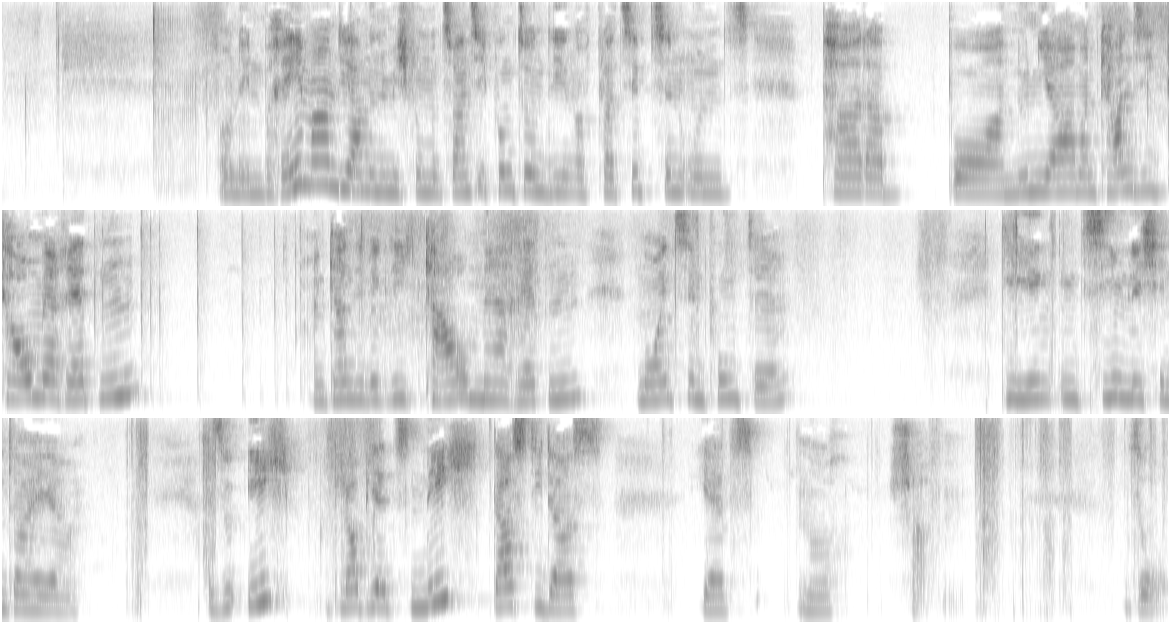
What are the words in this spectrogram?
von den Bremern. Die haben nämlich 25 Punkte und liegen auf Platz 17 und Paderborn. Nun ja, man kann sie kaum mehr retten. Man kann sie wirklich kaum mehr retten. 19 Punkte. Die hinken ziemlich hinterher. Also ich glaube jetzt nicht, dass die das jetzt noch schaffen. So.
